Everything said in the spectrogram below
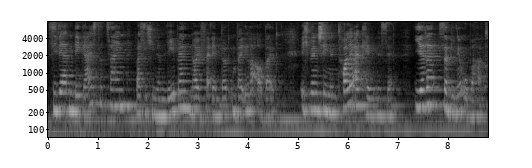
Sie werden begeistert sein, was sich in Ihrem Leben neu verändert und bei Ihrer Arbeit. Ich wünsche Ihnen tolle Erkenntnisse. Ihre Sabine Oberhardt.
